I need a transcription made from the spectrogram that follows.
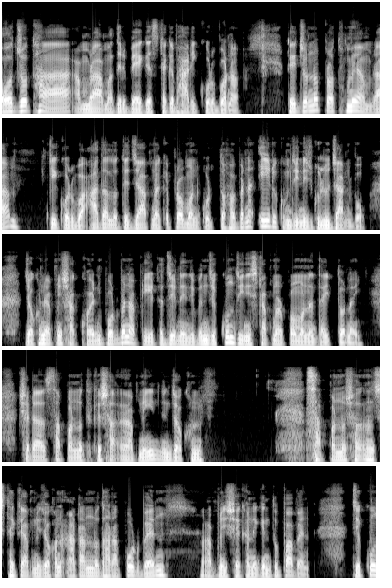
অযথা আমরা আমাদের ব্যাগেজটাকে ভারী করব না। তো এই জন্য প্রথমে আমরা কি করব? আদালতে যা আপনাকে প্রমাণ করতে হবে না এইরকম জিনিসগুলো জানব। যখনই আপনি সাক্ষ্য পড়বেন আপনি এটা জেনে নেবেন যে কোন জিনিসটা আপনার প্রমাণের দায়িত্ব নাই। সেটা ৫৬ থেকে আপনি যখন ৫৬ সা থেকে আপনি যখন ৫৮ ধারা পড়বেন, আপনি সেখানে কিন্তু পাবেন যে কোন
